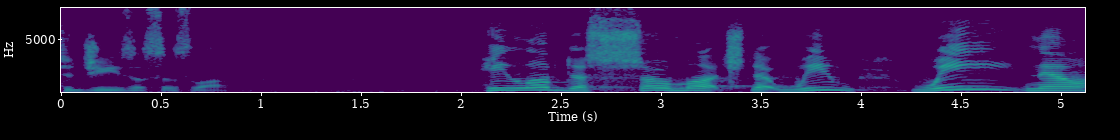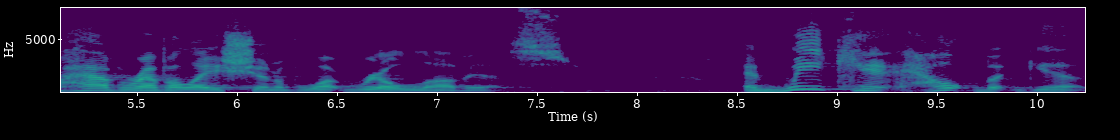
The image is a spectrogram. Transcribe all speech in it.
to Jesus' love. He loved us so much that we, we now have revelation of what real love is. And we can't help but give.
